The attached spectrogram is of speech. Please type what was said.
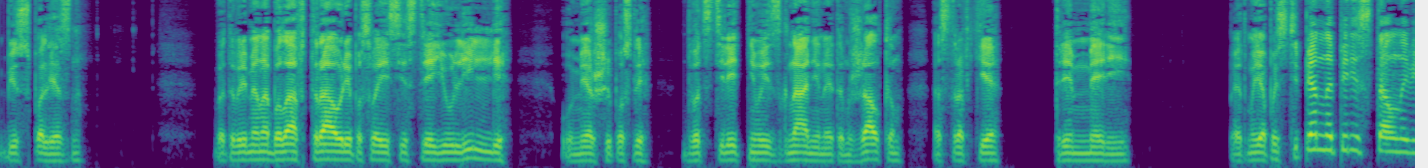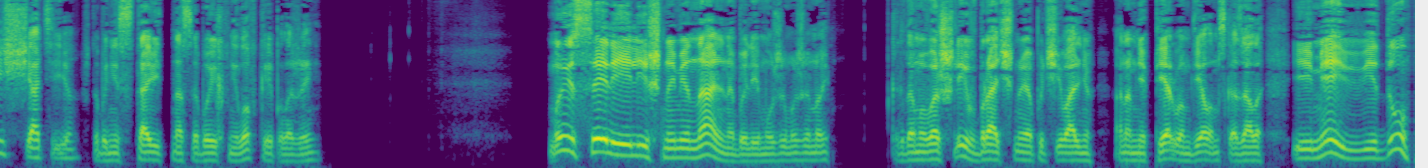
бесполезно. В это время она была в трауре по своей сестре Юлилле, умершей после двадцатилетнего изгнания на этом жалком островке Треммерии. Поэтому я постепенно перестал навещать ее, чтобы не ставить нас обоих в неловкое положение. Мы с Элией лишь номинально были мужем и женой. Когда мы вошли в брачную опочивальню, она мне первым делом сказала, «Имей в виду,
